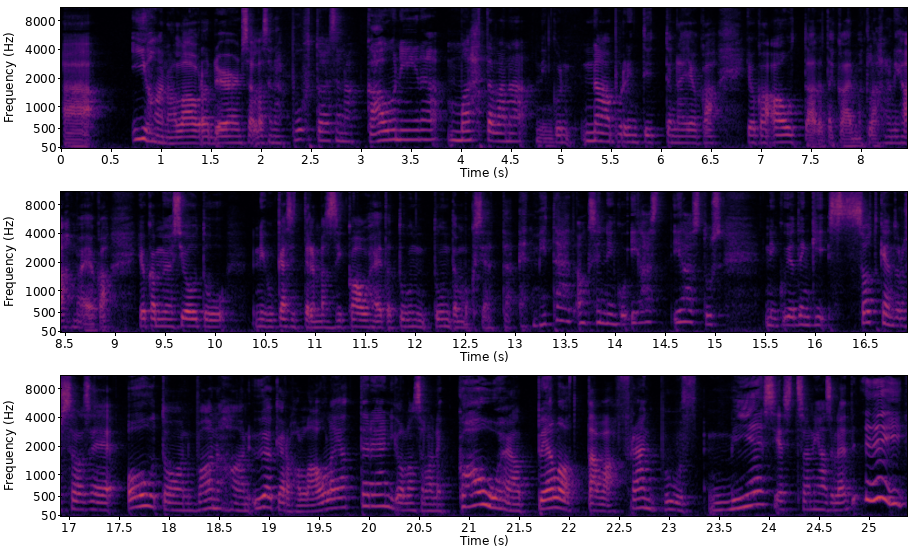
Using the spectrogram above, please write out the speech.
ää, ihana Laura Dern sellaisena puhtoisena, kauniina, mahtavana niin kuin naapurin tyttönä, joka, joka auttaa tätä Kyle MacLachlanin hahmoa, joka, joka myös joutuu niin kuin käsittelemään kauheita tun, tuntemuksia, että, että mitä, että onko se niin kuin ihastus niin kuin jotenkin sotkentunut sellaiseen outoon vanhaan yökerholaulajattereen, jolla on sellainen kauhea, pelottava Frank Booth mies, ja sitten se on ihan sellainen, että ei!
